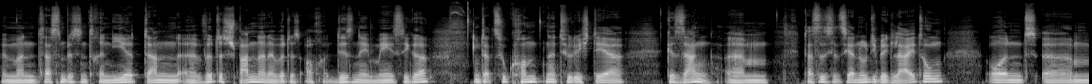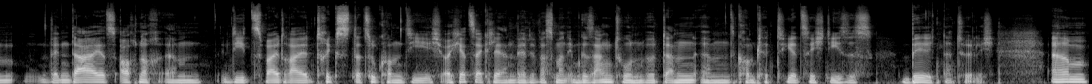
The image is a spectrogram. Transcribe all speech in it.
wenn man das ein bisschen trainiert, dann äh, wird es spannender, dann wird es auch Disney-mäßiger. Und dazu kommt natürlich der Gesang. Ähm, das ist jetzt ja nur die Begleitung und ähm, wenn da jetzt auch noch ähm, die zwei, drei Tricks dazu kommen, die ich euch jetzt erklären werde, was man im Gesang tun wird, dann ähm, komplettiert sich dieses Bild natürlich. Ähm,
